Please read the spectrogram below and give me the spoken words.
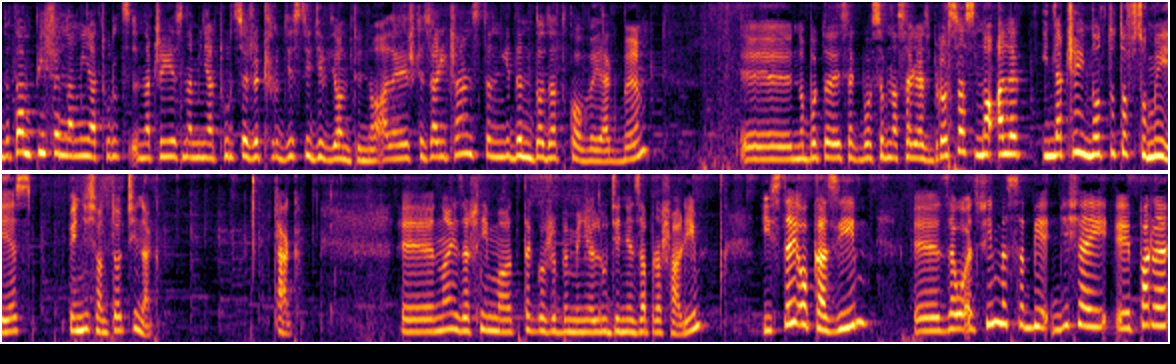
No tam pisze na miniaturce, znaczy jest na miniaturce, że 49, no ale jeszcze zaliczając ten jeden dodatkowy jakby, yy, no bo to jest jakby osobna seria z Brosas, no ale inaczej, no to to w sumie jest 50 odcinek. Tak. Yy, no i zacznijmy od tego, żeby mnie ludzie nie zapraszali. I z tej okazji yy, załatwimy sobie dzisiaj parę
